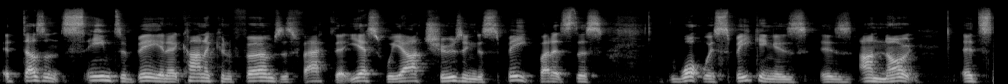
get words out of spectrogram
it doesn't seem to be. And it kind of confirms this fact that yes, we are choosing to speak, but it's this what we're speaking is is unknown. It's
